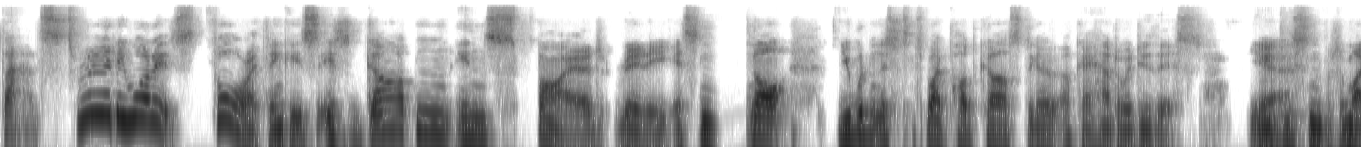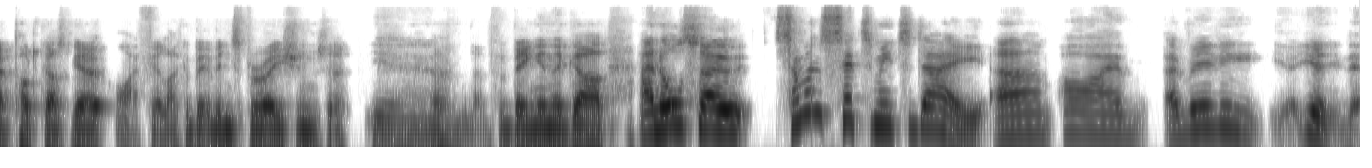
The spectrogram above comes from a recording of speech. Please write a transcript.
that's really what it's for. I think. It's it's garden inspired. Really, it's not. You wouldn't listen to my podcast to go, okay, how do I do this? Yeah. You listen to my podcast, go, oh, I feel like a bit of inspiration to, yeah, uh, for being in the garden. And also, someone said to me today, um, oh, I, I really, you know,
